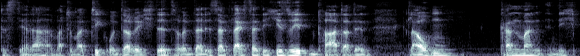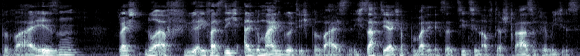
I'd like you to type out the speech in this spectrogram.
dass der da Mathematik unterrichtet. Und dann ist er gleichzeitig Jesuitenpater. Denn Glauben kann man nicht beweisen vielleicht nur für, ich weiß nicht allgemeingültig beweisen. Ich sagte ja, ich habe bei den Exerzitien auf der Straße, für mich ist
